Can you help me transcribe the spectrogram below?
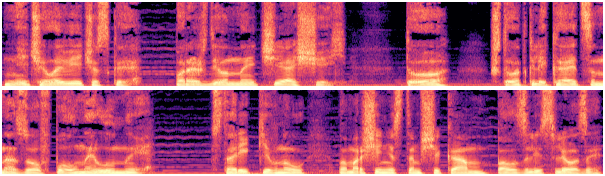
нечеловеческое, порожденное чащей, то, что откликается на зов полной луны». Старик кивнул, по морщинистым щекам ползли слезы.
